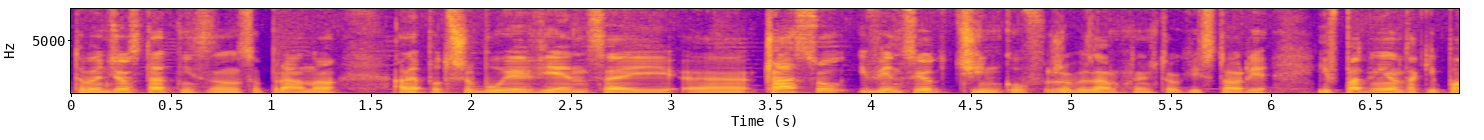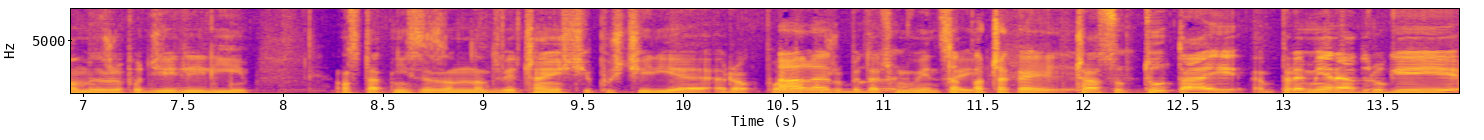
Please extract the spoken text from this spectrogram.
to będzie ostatni sezon Soprano, ale potrzebuje więcej e, czasu i więcej odcinków, żeby zamknąć tą historię. I wpadli na taki pomysł, że podzielili ostatni sezon na dwie części, puścili je rok po roku, żeby dać mu więcej czasu. Tutaj premiera drugiej,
